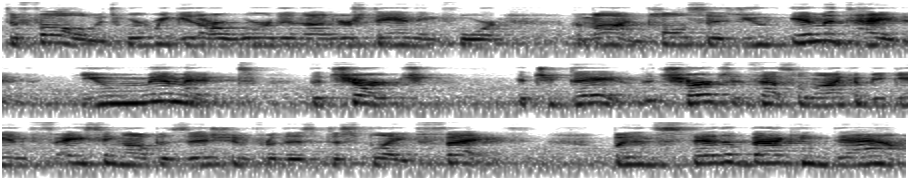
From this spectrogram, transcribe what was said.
to follow. It's where we get our word and understanding for a mime. Paul says, You imitated, you mimicked the church at Judea. The church at Thessalonica began facing opposition for this displayed faith. But instead of backing down,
